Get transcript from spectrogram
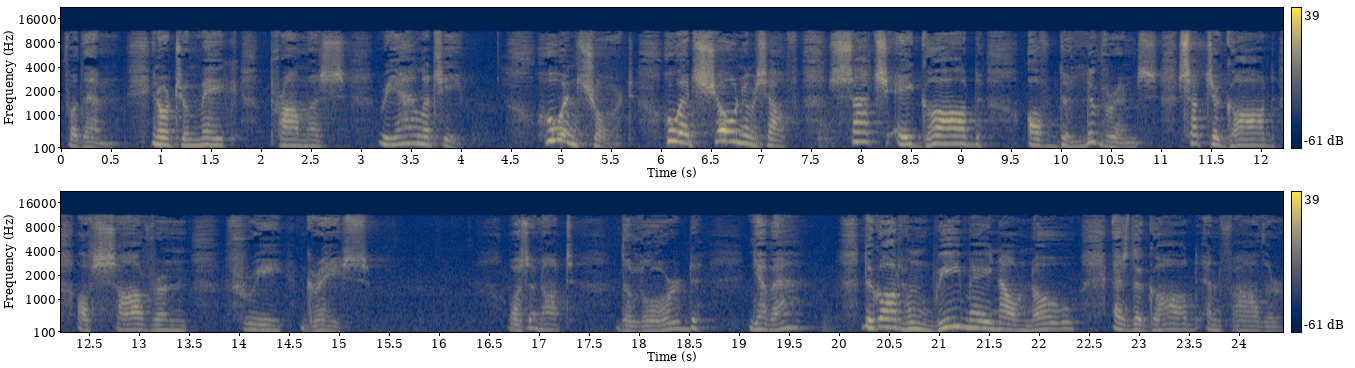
for them, in order to make promise reality. Who, in short, who had shown himself such a God of deliverance, such a God of sovereign free grace? Was it not the Lord, Yahweh, the God whom we may now know as the God and Father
